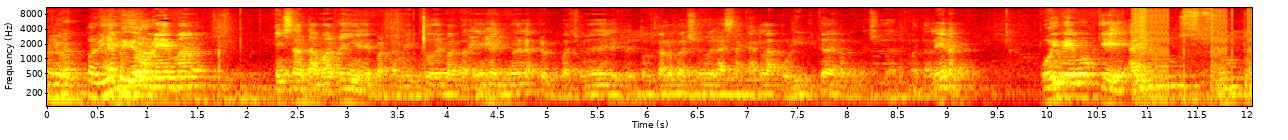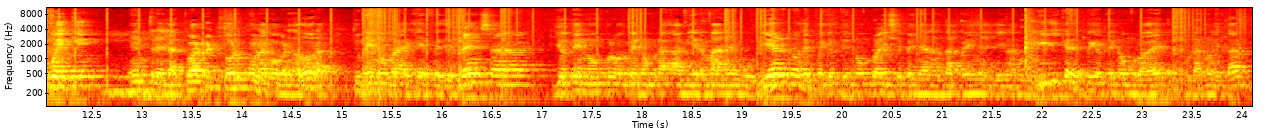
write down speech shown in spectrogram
hay un problema en Santa Marta y en el departamento de Magdalena y una de las preocupaciones del rector Carlos Gallardo era sacar la política de la Universidad de Magdalena. Hoy vemos que hay un, un trueque entre el actual rector con la gobernadora. Tú me nombras el jefe de prensa, yo te nombro, me nombras a mi hermana en gobierno, después yo te nombro a Alice Peñaranda Peña en la jurídica, después yo te nombro a este, fulano de tal,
